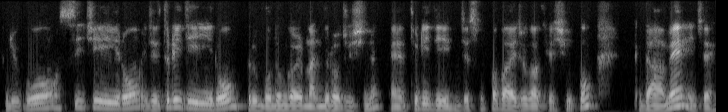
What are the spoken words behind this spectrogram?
그리고 CG로 이제 3D로 그리고 모든 걸 만들어 주시는 3D 이제 슈퍼바이저가 계시고 그 다음에 이제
